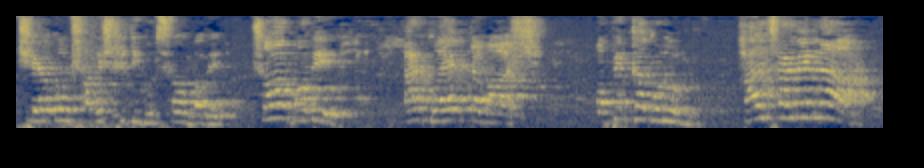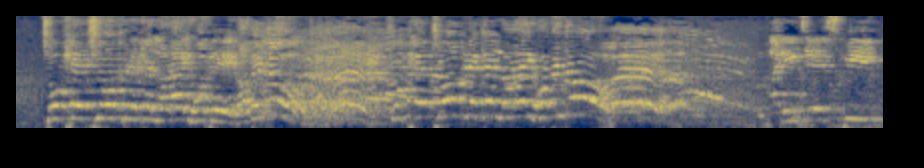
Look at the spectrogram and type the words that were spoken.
সেরকম সাংস্কৃতিক উৎসব হবে। সব হবে। আর কয়েকটা মাস অপেক্ষা করুন। হাল ছাড়বেন না। চোখে চোখ রেখে লড়াই হবে। হবে তো? চোখে চোখ রেখে লড়াই হবে তো? আর এই যে এসপি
